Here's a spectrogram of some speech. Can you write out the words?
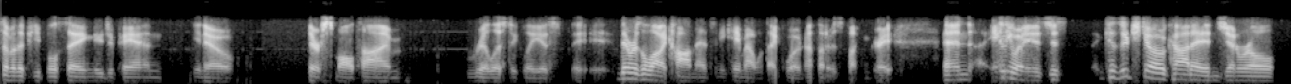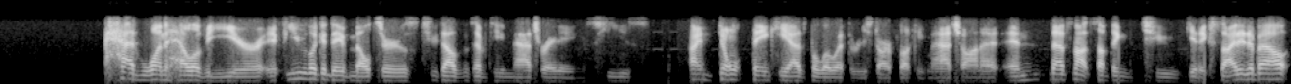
some of the people saying New Japan, you know, they're small time realistically is it, there was a lot of comments and he came out with that quote and I thought it was fucking great. And anyway, it's just Kazuchika Okada in general had one hell of a year. If you look at Dave Meltzer's 2017 match ratings, he's I don't think he has below a three star fucking match on it. And that's not something to get excited about,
